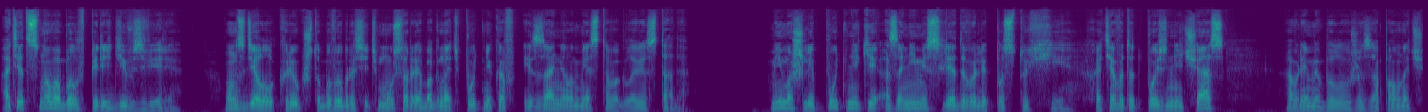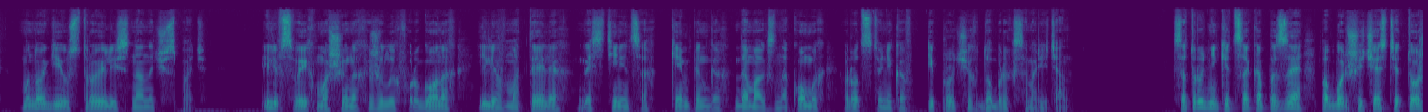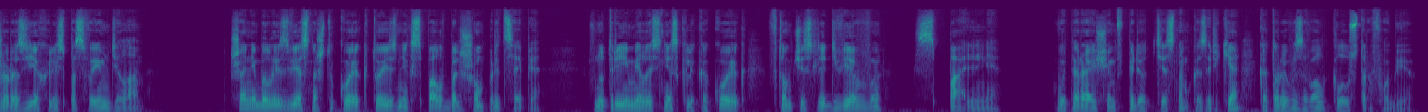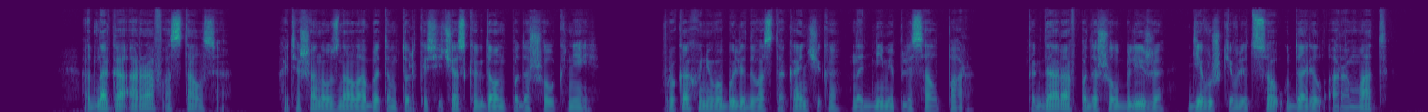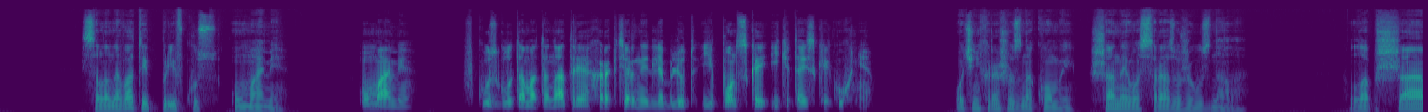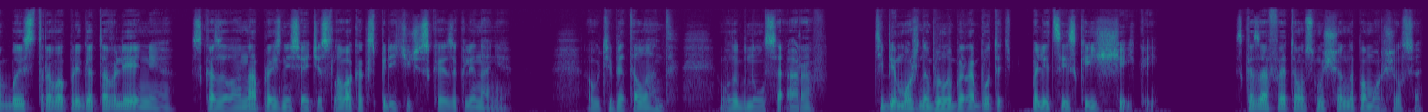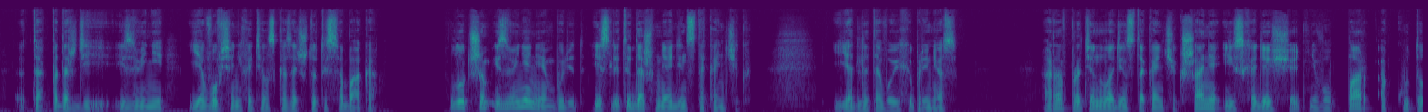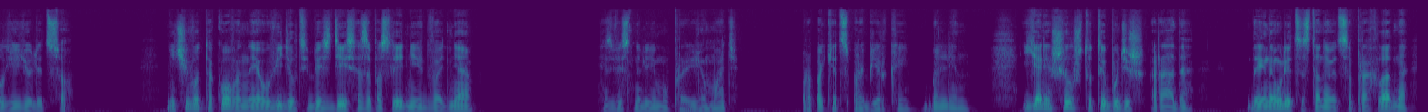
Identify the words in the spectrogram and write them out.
Отец снова был впереди в звере. Он сделал крюк, чтобы выбросить мусор и обогнать путников, и занял место во главе стада. Мимо шли путники, а за ними следовали пастухи, хотя в этот поздний час, а время было уже за полночь, многие устроились на ночь спать. Или в своих машинах и жилых фургонах, или в мотелях, гостиницах, кемпингах, домах знакомых, родственников и прочих добрых самаритян. Сотрудники ЦКПЗ по большей части тоже разъехались по своим делам. Шане было известно, что кое-кто из них спал в большом прицепе. Внутри имелось несколько коек, в том числе две в спальне, выпирающем вперед тесном козырьке, который вызывал клаустрофобию. Однако Араф остался, хотя Шана узнала об этом только сейчас, когда он подошел к ней. В руках у него были два стаканчика, над ними плясал пар. Когда Араф подошел ближе, девушке в лицо ударил аромат, солоноватый привкус умами. Умами. Вкус глутамата натрия, характерный для блюд японской и китайской кухни. Очень хорошо знакомый. Шана его сразу же узнала. «Лапша быстрого приготовления», — сказала она, произнеся эти слова как спиритическое заклинание. «А у тебя талант», — улыбнулся Араф. «Тебе можно было бы работать полицейской ищейкой». Сказав это, он смущенно поморщился. «Так, подожди, извини, я вовсе не хотел сказать, что ты собака. Лучшим извинением будет, если ты дашь мне один стаканчик». Я для того их и принес. Араф протянул один стаканчик Шане, и исходящий от него пар окутал ее лицо. «Ничего такого, но я увидел тебя здесь, а за последние два дня...» Известно ли ему про ее мать? Про пакет с пробиркой? Блин. Я решил, что ты будешь рада. Да и на улице становится прохладно.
